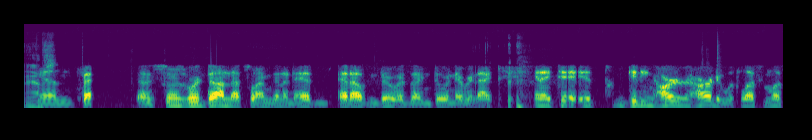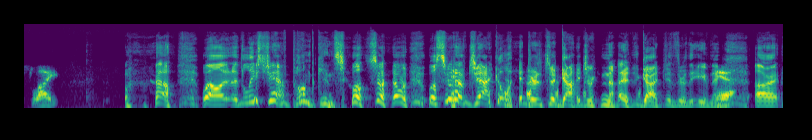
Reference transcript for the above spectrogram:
Absolutely. And in fact, as soon as we're done, that's what I'm going to head head out and do, as I'm doing every night. And I tell you, it's getting harder and harder with less and less light. well, at least you have pumpkins. We'll soon have, we'll soon have jack o' lanterns to guide you, guide you through the evening. Yeah. All right.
